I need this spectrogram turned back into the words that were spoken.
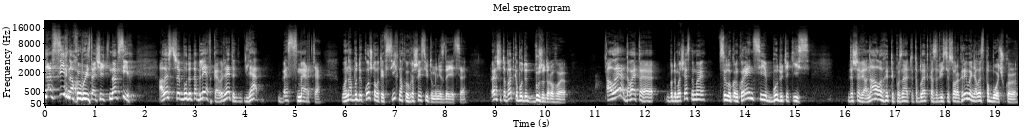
На всіх нахуй вистачить, на всіх. Але це буде таблетка, знаєте, для безсмертя. Вона буде коштувати всіх нахуй грошей світу, мені здається. Перша таблетка буде дуже дорогою. Але давайте будемо чесними, в силу конкуренції будуть якісь дешеві аналоги, типу, знаєте, таблетка за 240 гривень, але з побочкою.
